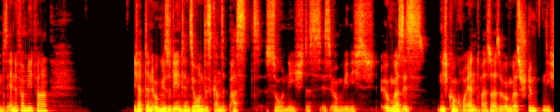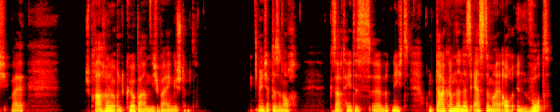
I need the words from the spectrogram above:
Und das Ende vom Lied war, ich habe dann irgendwie so die Intention, das Ganze passt so nicht. Das ist irgendwie nicht, irgendwas ist nicht konkurrent, weißt du? Also irgendwas stimmt nicht, weil Sprache und Körper haben nicht übereingestimmt. Und ich habe das dann auch gesagt, hey, das äh, wird nichts. Und da kam dann das erste Mal auch in Wort,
